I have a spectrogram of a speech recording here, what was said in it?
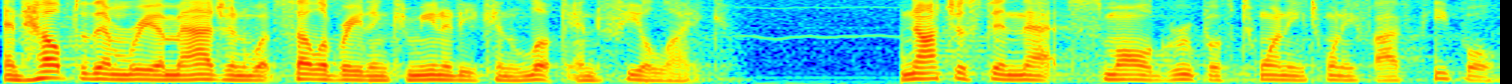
and helped them reimagine what celebrating community can look and feel like. Not just in that small group of 20, 25 people,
